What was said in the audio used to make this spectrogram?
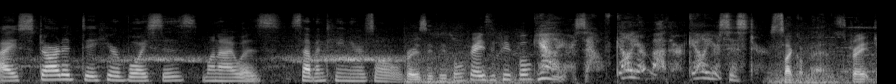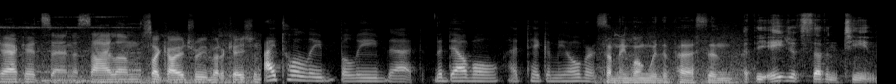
I started to hear voices when I was 17 years old. Crazy people? Crazy people? Kill yourself, kill your mother, kill your sister. Psychopath. Straight jackets and asylums. Psychiatry, medication. I totally believed that the devil had taken me over. Something wrong with the person. At the age of 17,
